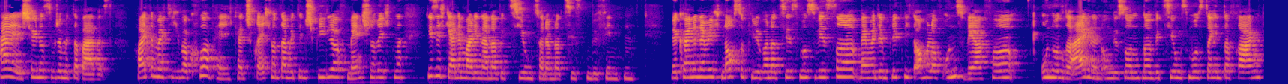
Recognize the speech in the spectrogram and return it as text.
Hi, schön, dass du wieder mit dabei bist. Heute möchte ich über Co-Abhängigkeit sprechen und damit den Spiegel auf Menschen richten, die sich gerne mal in einer Beziehung zu einem Narzissten befinden. Wir können nämlich noch so viel über Narzissmus wissen, wenn wir den Blick nicht auch mal auf uns werfen und unsere eigenen ungesunden Beziehungsmuster hinterfragen,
